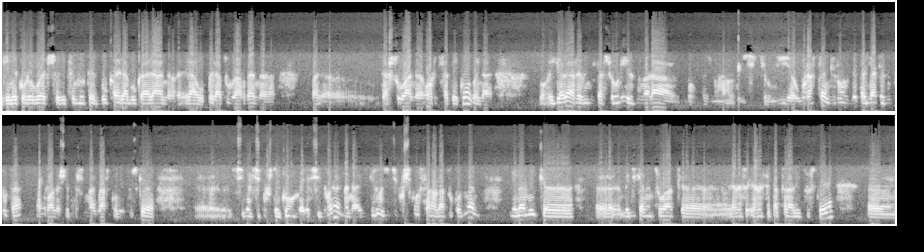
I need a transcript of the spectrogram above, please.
ginekologoek segitzen dute bukaera bukaeran, ea operatu behar den, baina, gastuan hor izateko, baina, Bon, egia da, errebindikazio hori, ez dugala, bon, ez dugala, bizitio hori, urazten, gero, detaliak ez ditut, eh? Agroan, esetasunak beharko dituzke, eh, zinez ikusteko merezi duen, baina gero ez ikusiko zer aldatuko duen. Jenanik, eh, eh, medikamentuak eh, errezetatzen alituzte, eh,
